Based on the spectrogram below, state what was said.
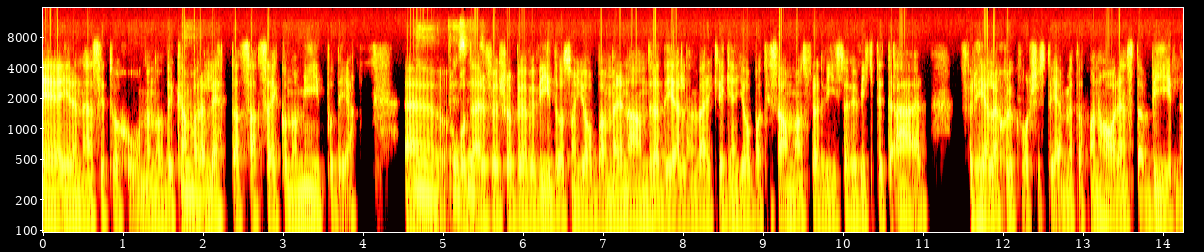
i den här situationen och det kan mm. vara lätt att satsa ekonomi på det. Eh, mm, och därför så behöver vi då som jobbar med den andra delen verkligen jobba tillsammans för att visa hur viktigt det är för hela sjukvårdssystemet att man har en stabil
